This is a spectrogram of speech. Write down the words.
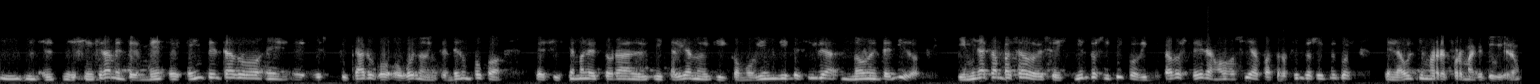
mm, eh, sinceramente, me- he he intentado eh, eh, explicar o, o, bueno, entender un poco el sistema electoral italiano y, como bien dice Silvia, no lo he entendido. Y mira que han pasado de 600 y pico diputados que eran, o así, a 400 y pico en la última reforma que tuvieron.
